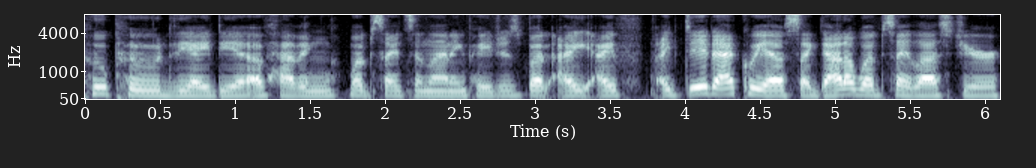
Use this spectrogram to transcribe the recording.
poo pooed the idea of having websites and landing pages, but I, I, I did acquiesce. I got a website last year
